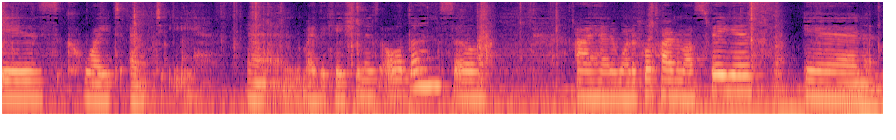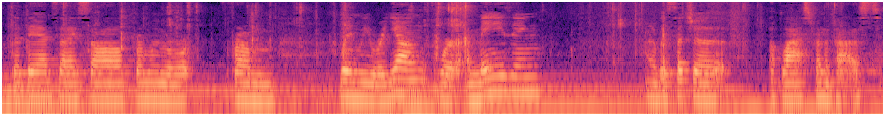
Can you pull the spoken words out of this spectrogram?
is quite empty. And my vacation is all done, so I had a wonderful time in Las Vegas, and the bands that I saw from when we were from when we were young were amazing. It was such a, a blast from the past.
